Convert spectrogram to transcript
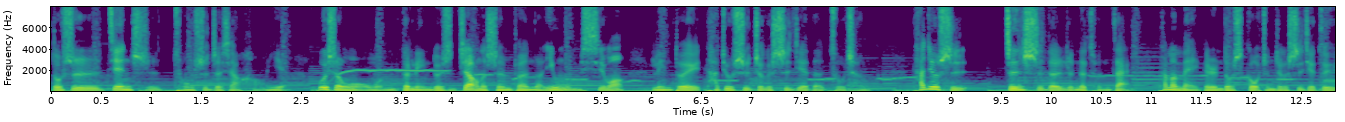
都是兼职从事这项行业。为什么我们的领队是这样的身份呢？因为我们希望领队他就是这个世界的组成，他就是真实的人的存在。他们每个人都是构成这个世界最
